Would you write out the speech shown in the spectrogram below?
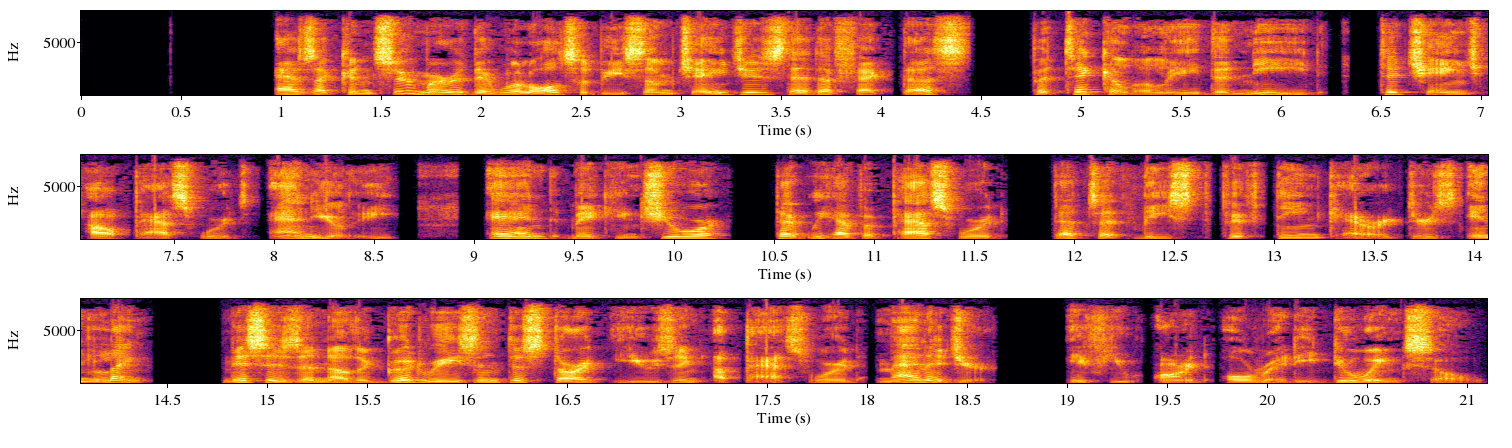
As a consumer, there will also be some changes that affect us, particularly the need to change our passwords annually and making sure that we have a password that's at least 15 characters in length. This is another good reason to start using a password manager if you aren't already doing so.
